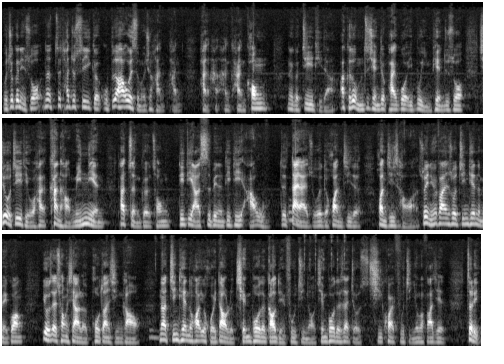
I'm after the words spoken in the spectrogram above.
我就跟你说，那这他就是一个我不知道他为什么去喊喊喊喊喊喊空那个记忆体的啊。啊，可是我们之前就拍过一部影片，就是说，其实我记忆体我还看好明年它整个从 DDR 四变成 DDR 五，这带来所谓的换机的换机潮啊。所以你会发现说，今天的美光又在创下了破断新高。那今天的话又回到了前坡的高点附近哦，前坡的在九十七块附近，有没有发现这里？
